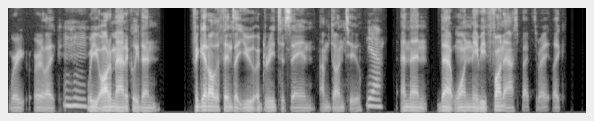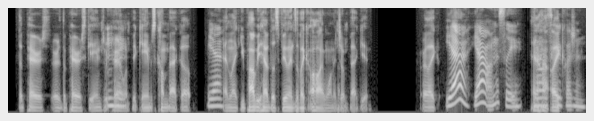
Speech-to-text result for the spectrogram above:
where or like Mm-hmm. where you automatically then forget all the things that you agreed to saying I'm done to. Yeah. And then that one maybe fun aspect, right? Like the Paris or the Paris games or Mhm. Paralympic games come back up Yeah. and like you probably have those feelings of like, oh, I want to jump back in. Or like, Yeah. Yeah. Honestly. And no, how- that's a like- good question.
